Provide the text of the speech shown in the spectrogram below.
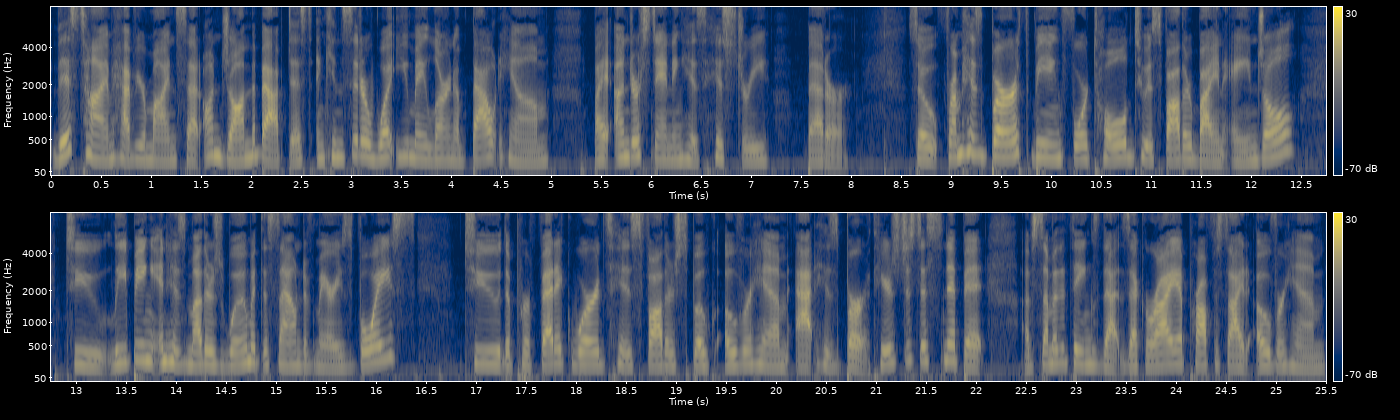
This time, have your mind set on John the Baptist and consider what you may learn about him by understanding his history better. So, from his birth being foretold to his father by an angel, to leaping in his mother's womb at the sound of Mary's voice, to the prophetic words his father spoke over him at his birth. Here's just a snippet of some of the things that Zechariah prophesied over him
